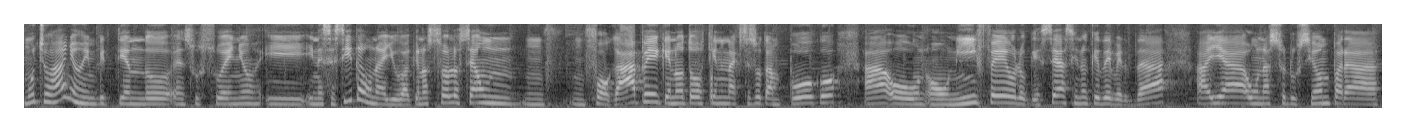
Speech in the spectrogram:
muchos años invirtiendo en sus sueños y, necesita una ayuda, que no solo sea un, fogape, que no todos tienen acceso tampoco, a, o, un, o, un, IFE o lo que sea, sino que de verdad haya una solución para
